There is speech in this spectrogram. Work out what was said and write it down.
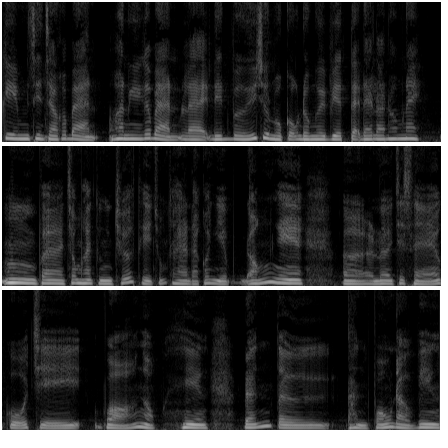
Kim xin chào các bạn. Hoan nghênh các bạn lại đến với chuyên mục Cộng đồng người Việt tại Đài Loan hôm nay. Ừ, và trong hai tuần trước thì chúng ta đã có dịp đón nghe uh, lời chia sẻ của chị Võ Ngọc Hiền đến từ thành phố Đào Viên.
